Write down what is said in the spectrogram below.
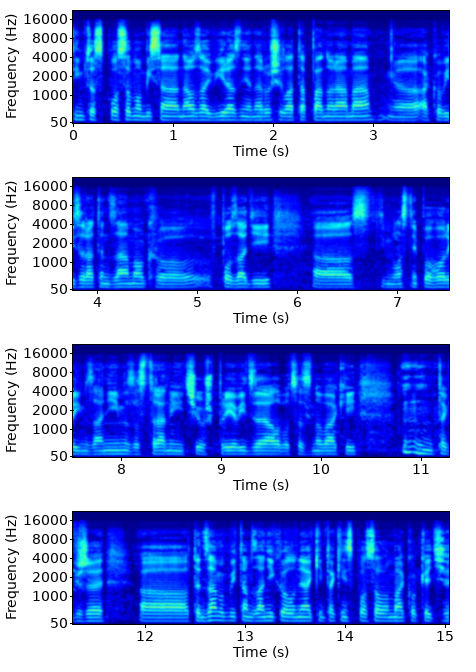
týmto spôsobom by sa naozaj výrazne narušila tá panoráma, ako vyzerá ten zámok v pozadí s tým vlastne pohorím za ním zo strany či už Prievidze alebo cez Nováky. Takže ten zámok by tam zanikol nejakým takým spôsobom, ako keď e,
